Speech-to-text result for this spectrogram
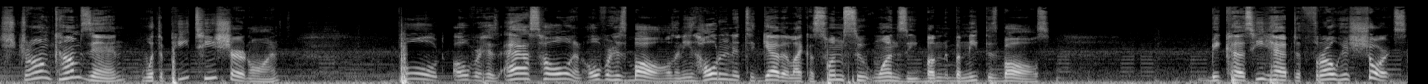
Strong comes in with a PT shirt on, pulled over his asshole and over his balls, and he's holding it together like a swimsuit onesie beneath his balls because he had to throw his shorts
